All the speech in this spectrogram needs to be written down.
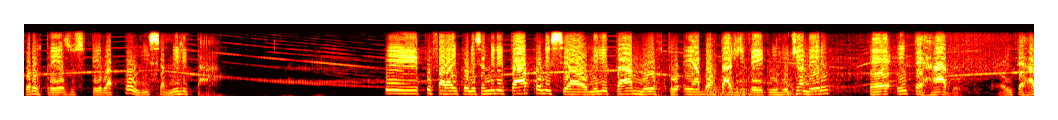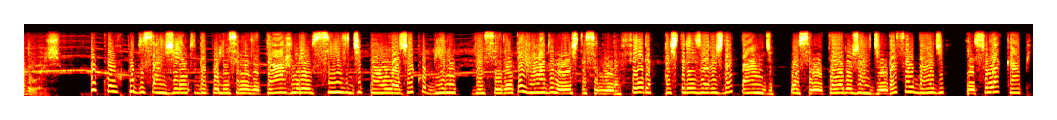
foram presos pela Polícia Militar. E por falar em polícia militar, policial militar morto em abordagem de veículo no Rio de Janeiro é enterrado. É enterrado hoje. O corpo do sargento da Polícia Militar, Leucir de Paula Jacobino, vai ser enterrado nesta segunda-feira, às três horas da tarde, no cemitério Jardim da Saudade, em Sulacap,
